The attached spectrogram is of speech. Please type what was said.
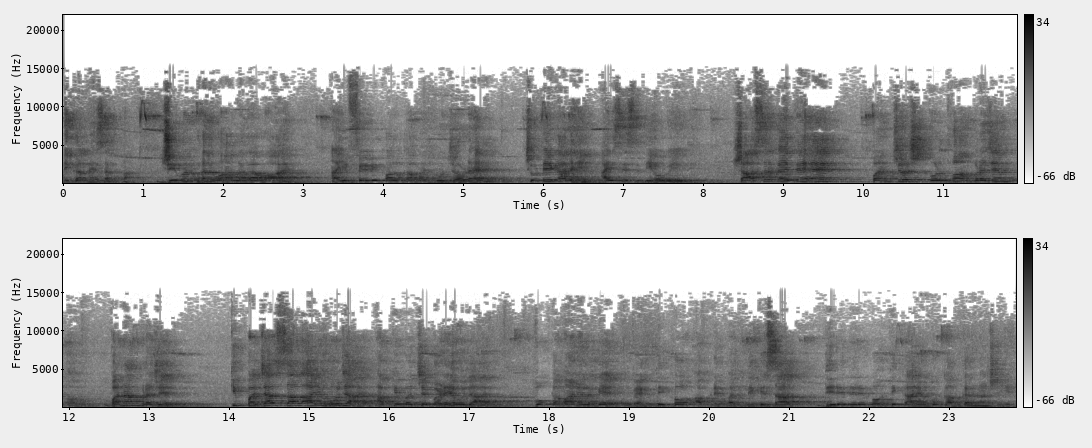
निकल नहीं सकता। जीवन भर वहाँ लगा हुआ है। हाँ ये फेविकॉल का मज़बूत जोड़ है। छूटेगा नहीं। ऐसी स्थिति हो गई थी। शास्त्र कहते हैं पंचुष ऊर्ध्वम व्रजम वनम व्रजे। कि 50 साल आयु हो जाए, आपके बच्चे बड़े हो जाए, वो कमाने लगे, व्यक्ति को अपने पत्नी के साथ धीरे धीरे भौतिक कार्यों को कम करना चाहिए।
